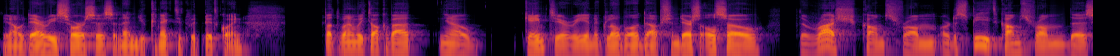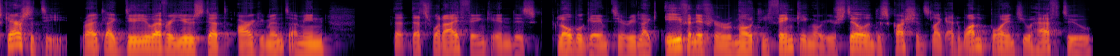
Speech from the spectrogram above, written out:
you know their resources and then you connect it with bitcoin but when we talk about you know game theory and the global adoption there's also the rush comes from or the speed comes from the scarcity right? Like do you ever use that argument? I mean that that's what i think in this global game theory. Like even if you're remotely thinking or you're still in discussions like at one point you have to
